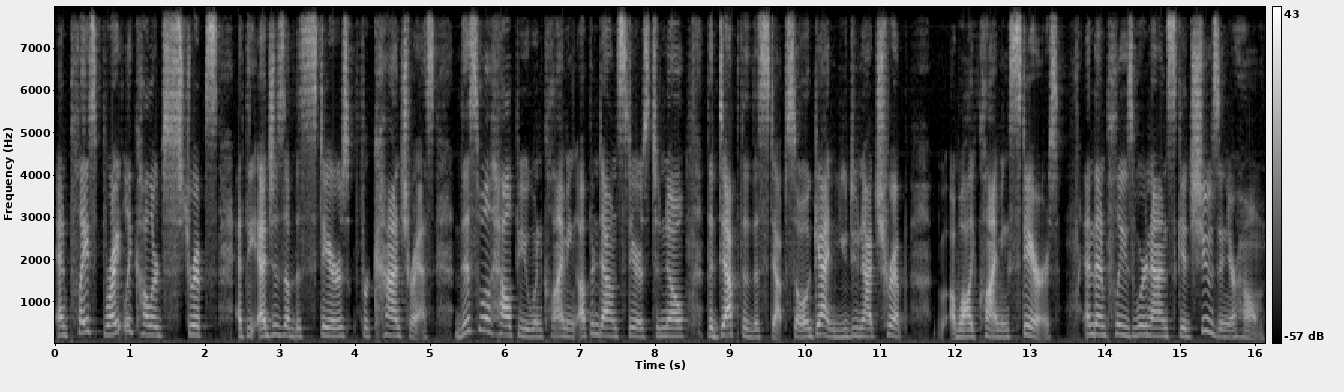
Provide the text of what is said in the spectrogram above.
and place brightly colored strips at the edges of the stairs for contrast. This will help you when climbing up and down stairs to know the depth of the steps. So again, you do not trip uh, while climbing stairs. And then please wear non-skid shoes in your home.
